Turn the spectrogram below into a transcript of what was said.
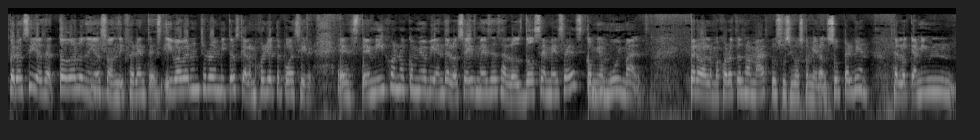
Pero sí, o sea, todos los niños son diferentes. Y va a haber un chorro de mitos que a lo mejor yo te puedo decir, este, mi hijo no comió bien de los seis meses a los doce meses, comió muy mal. Pero a lo mejor otras mamás, pues sus hijos comieron súper bien. O sea, lo que a mí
